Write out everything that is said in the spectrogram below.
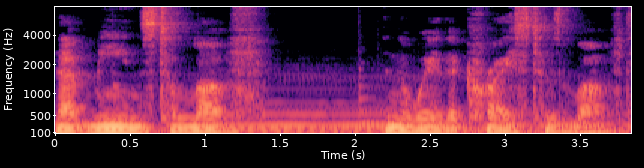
that means to love in the way that Christ has loved.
